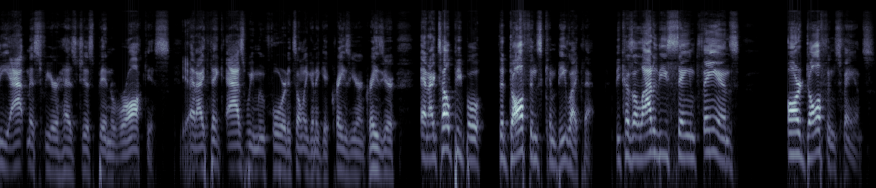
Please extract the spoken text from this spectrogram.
the atmosphere has just been raucous. Yeah. And I think as we move forward, it's only going to get crazier and crazier. And I tell people the Dolphins can be like that because a lot of these same fans are Dolphins fans.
